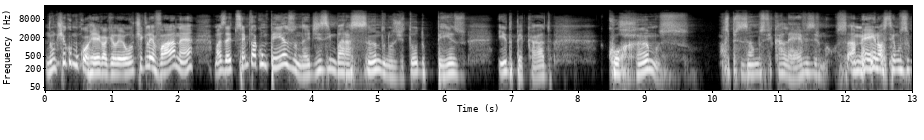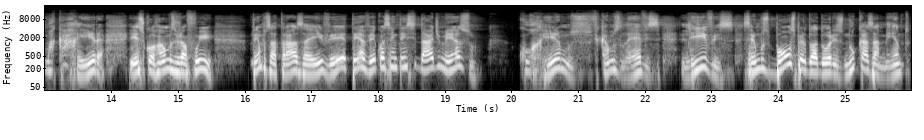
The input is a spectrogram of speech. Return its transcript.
Não tinha como correr com aquilo, eu tinha que levar, né? Mas daí tu sempre está com peso, né? Desembaraçando-nos de todo o peso e do pecado. Corramos Nós precisamos ficar leves, irmãos. Amém? Nós temos uma carreira. E esse corramos, eu já fui tempos atrás aí ver, tem a ver com essa intensidade mesmo. Corrermos, ficarmos leves, livres, sermos bons perdoadores no casamento,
